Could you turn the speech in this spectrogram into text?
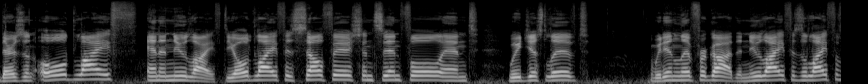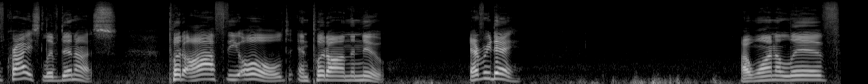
There's an old life and a new life. The old life is selfish and sinful, and we just lived, we didn't live for God. The new life is the life of Christ lived in us. Put off the old and put on the new. Every day. I want to live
